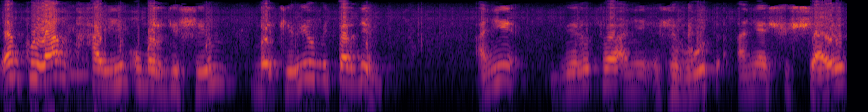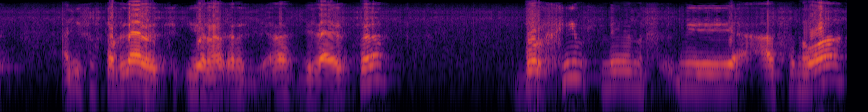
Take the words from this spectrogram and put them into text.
Эм кулам хаим умардишим маркивим митпардим. Они движутся, они живут, они ощущают, они составляют и разделяются. Борхим асноа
